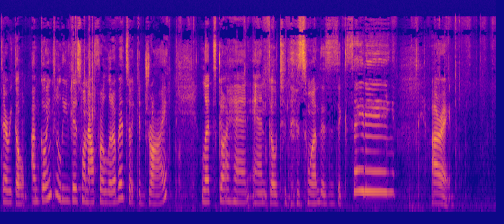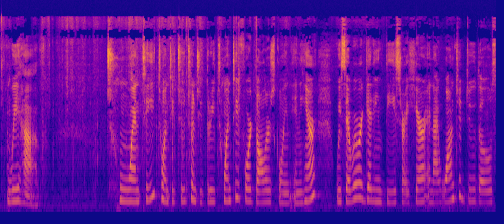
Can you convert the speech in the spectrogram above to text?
There we go. I'm going to leave this one out for a little bit so it could dry. Let's go ahead and go to this one. This is exciting. All right. We have 20 22 23 24 dollars going in here we said we were getting these right here and i want to do those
